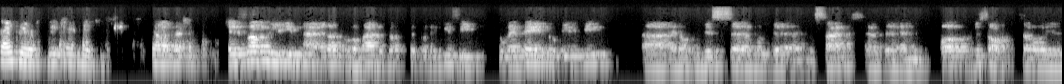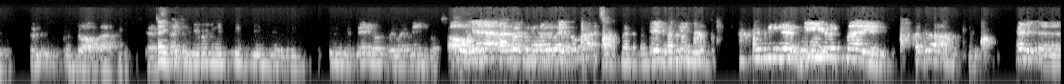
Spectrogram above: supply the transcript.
Thank you. It's not really easy, uh, not for us, it's not it's not easy to maintain community. Uh, you know, this uh, with the, the science and, uh, and all this sort. So uh, good, good job. Uh, Thank you. Oh yeah, going to the way. Come on. Fifteen years, married. Hey, uh,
